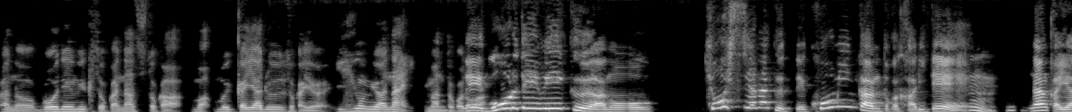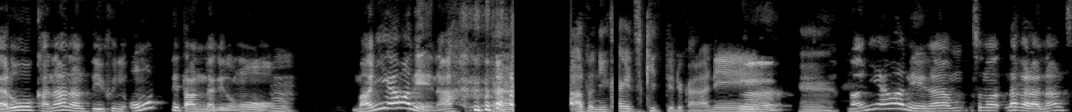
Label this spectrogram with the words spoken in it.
あの、ゴールデンウィークとか夏とか、ま、もう一回やるとかいう意気込みはない、今のところは。ね、ゴールデンウィーク、あの、教室じゃなくって公民館とか借りて、うん、なんかやろうかななんていうふうに思ってたんだけども、うん。間に合わねえな。あと2ヶ月切ってるからうね。ん。うん。間に合わねえな。その、だからなんつっ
